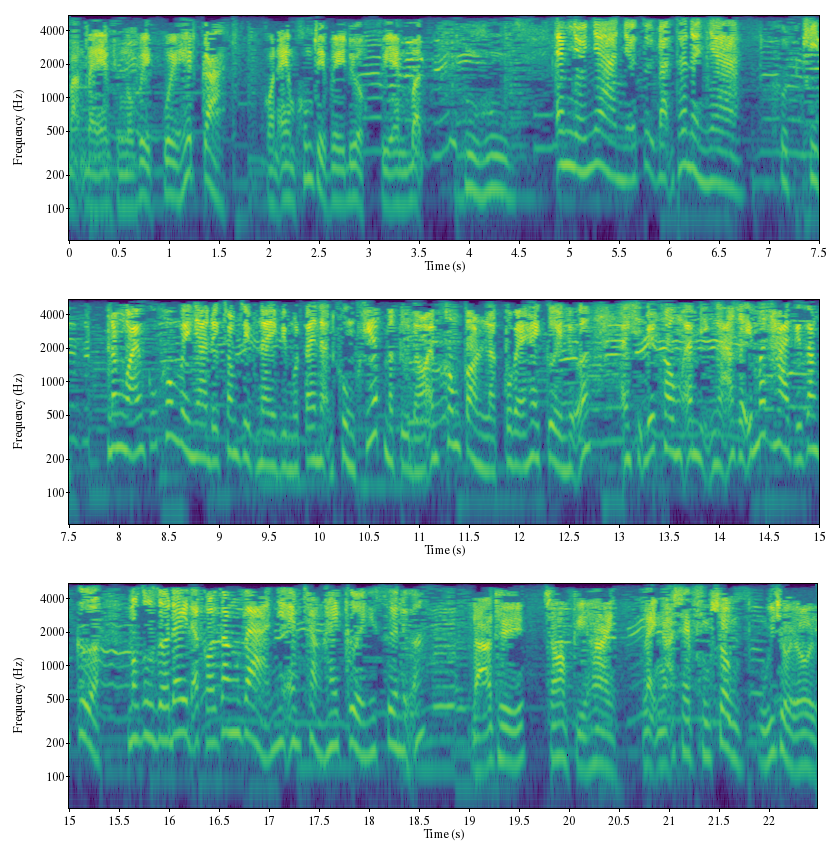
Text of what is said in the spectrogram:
bạn bè em chúng nó về quê hết cả. Còn em không thể về được vì em bận. Em nhớ nhà nhớ tụi bạn thân ở nhà Khụt khịt Năm ngoái em cũng không về nhà được trong dịp này Vì một tai nạn khủng khiếp mà từ đó em không còn là cô bé hay cười nữa Anh chị biết không em bị ngã gãy mất hai cái răng cửa Mặc dù giờ đây đã có răng giả Nhưng em chẳng hay cười như xưa nữa Đã thế, sau học kỳ 2 lại ngã xẹp xuống sông. Úi trời ơi.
